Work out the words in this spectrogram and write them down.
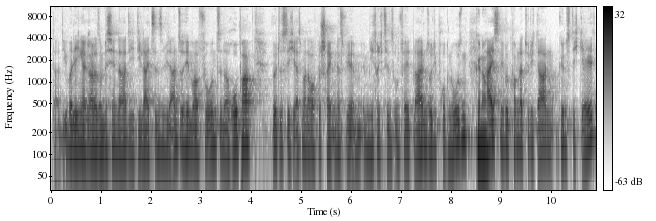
da die überlegen ja gerade so ein bisschen da, die, die Leitzinsen wieder anzuheben, aber für uns in Europa wird es sich erstmal darauf beschränken, dass wir im, im Niedrigzinsumfeld bleiben, so die Prognosen. Genau. Heißt, wir bekommen natürlich da günstig Geld,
